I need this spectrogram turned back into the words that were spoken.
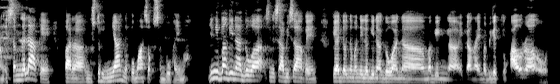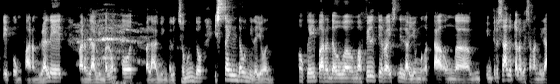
ang isang lalaki para gustuhin niya na pumasok sa buhay mo. Yung iba ginagawa, sinasabi sa akin, kaya daw naman nila ginagawa na maging uh, ika nga, mabigat yung aura o tipong parang galit, parang laging malungkot, palaging galit sa mundo. Style daw nila yon Okay, para daw uh, ma-filterize nila yung mga taong uh, interesado talaga sa kanila.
